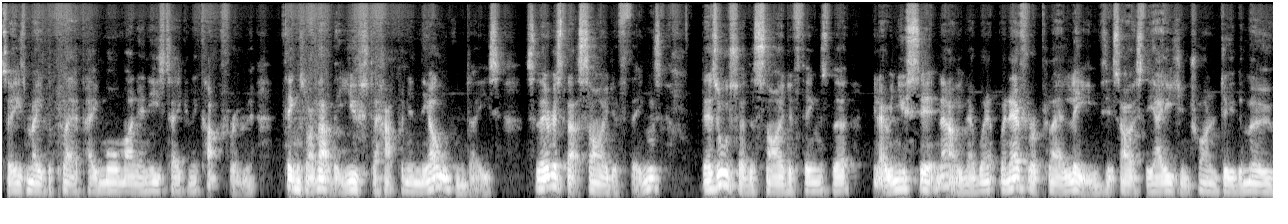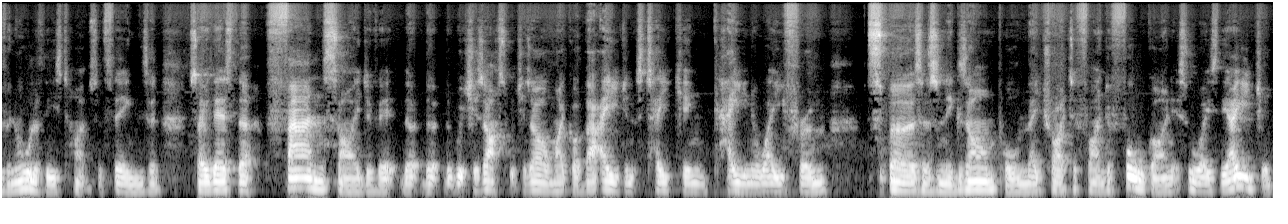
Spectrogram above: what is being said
so he's made the player pay more money and he's taken a cut for him. Things like that that used to happen in the olden days. So there is that side of things. There's also the side of things that, you know, when you see it now, you know, when, whenever a player leaves, it's, it's the agent trying to do the move and all of these types of things. And so there's the fan side of it, that, that, which is us, which is, oh my God, that agent's taking Kane away from Spurs as an example. And they try to find a fall guy and it's always the agent.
